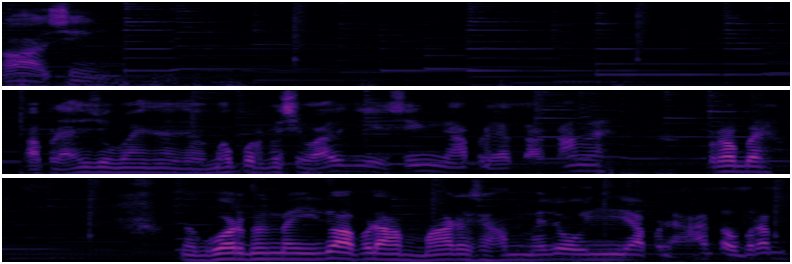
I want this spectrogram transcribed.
હા સિંગ આપણે આજુબાજુના બપોર પછી વાવી દઈએ સિંગ ને આપણે હતા કામે બરાબર ગોરબંધમાં જો આપણે આમ મારે છે અમે જો ઈ આપણે આટો બરાબર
